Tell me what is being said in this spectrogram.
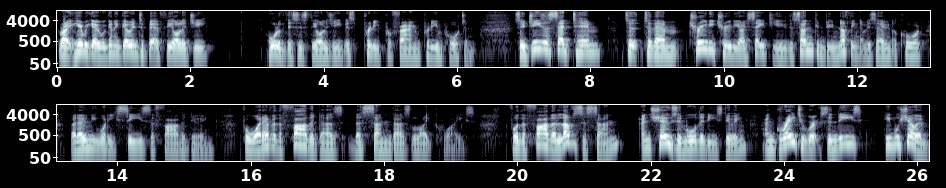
Right here we go. We're going to go into a bit of theology. All of this is theology. It's pretty profound pretty important. So Jesus said to him to, to them, Truly, truly, I say to you, the Son can do nothing of his own accord, but only what he sees the Father doing. For whatever the Father does, the Son does likewise. For the Father loves the Son, and shows him all that he's doing, and greater works than these he will show him,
